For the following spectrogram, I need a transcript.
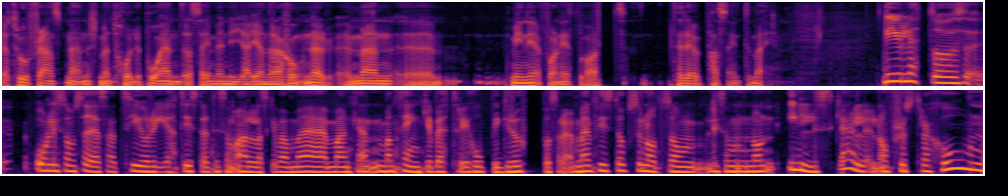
jag tror fransk management håller på att ändra sig med nya generationer, men eh, min erfarenhet var att det där passar inte mig. Det är ju lätt att, att liksom säga så teoretiskt att liksom alla ska vara med. Man, kan, man tänker bättre ihop i grupp och sådär. Men finns det också något som, liksom någon ilska eller någon frustration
